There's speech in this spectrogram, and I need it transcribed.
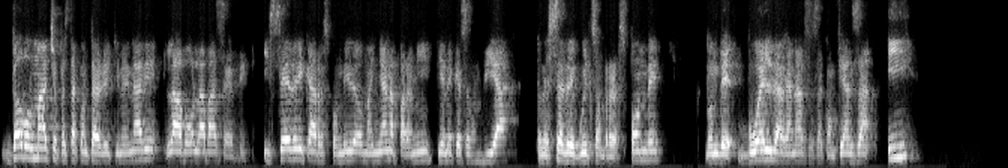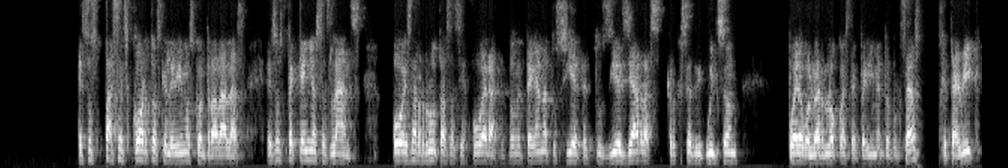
double matchup está con Tyreek y no hay nadie, la bola va a Cedric. Y Cedric ha respondido, mañana para mí tiene que ser un día donde Cedric Wilson responde, donde vuelve a ganarse esa confianza y esos pases cortos que le vimos contra Dallas, esos pequeños slants o esas rutas hacia afuera, donde te gana tus 7, tus 10 yardas. Creo que Cedric Wilson puede volver loco a este perímetro, porque sabes que Tyreek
